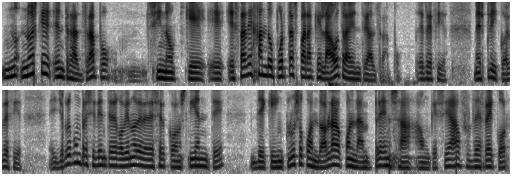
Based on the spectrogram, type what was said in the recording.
no, no es que entre al trapo sino que eh, está dejando puertas para que la otra entre al trapo. Es decir me explico es decir eh, yo creo que un presidente de gobierno debe de ser consciente de que incluso cuando habla con la prensa, aunque sea off the record,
